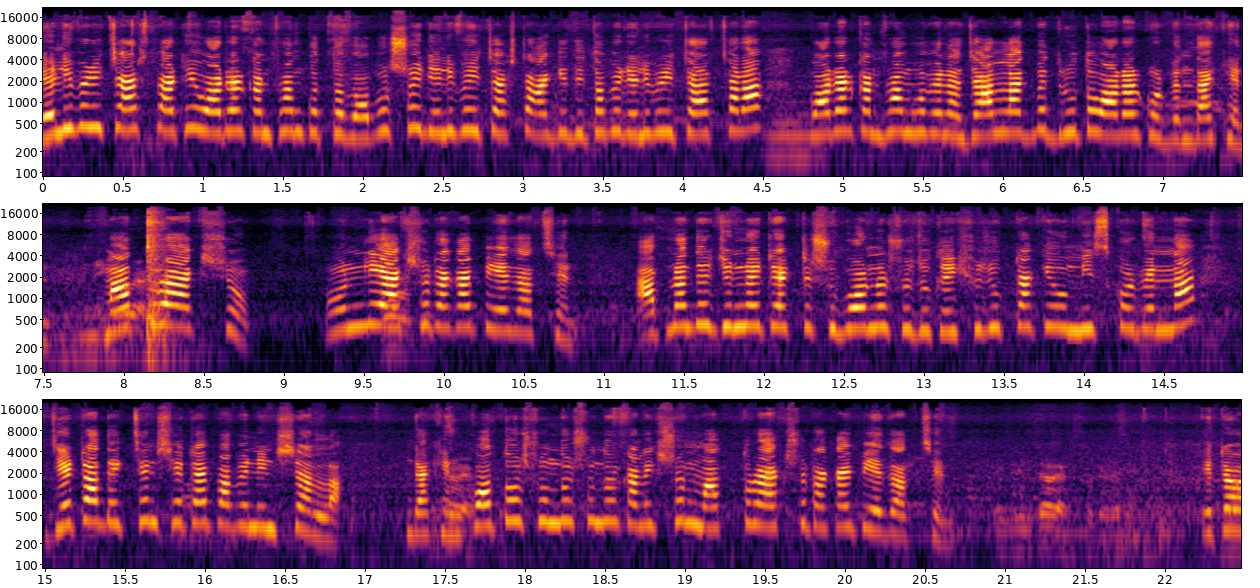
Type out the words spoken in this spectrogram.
ডেলিভারি চার্জ পাঠিয়ে অর্ডার কনফার্ম করতে হবে। অবশ্যই ডেলিভারি চার্জটা আগে দিতে হবে। ডেলিভারি চার্জ ছাড়া অর্ডার কনফার্ম হবে না। যার লাগবে দ্রুত অর্ডার করবেন। দেখেন মাত্র একশো। অনলি একশো টাকায় পেয়ে যাচ্ছেন। আপনাদের জন্য এটা একটা সুবর্ণ সুযোগ। এই সুযোগটা কেউ মিস করবেন না। যেটা দেখছেন সেটাই পাবেন ইনশাল্লাহ দেখেন কত সুন্দর সুন্দর কালেকশন মাত্র একশো টাকায় পেয়ে যাচ্ছেন। এটাও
